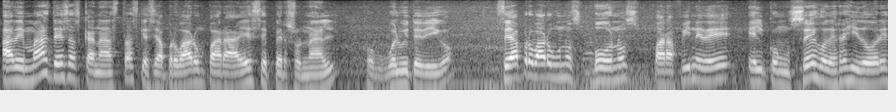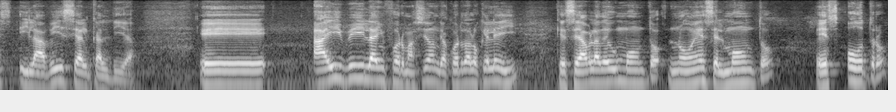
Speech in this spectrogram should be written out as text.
además de esas canastas que se aprobaron para ese personal, como vuelvo y te digo, se aprobaron unos bonos para fines de el Consejo de Regidores y la Vicealcaldía. Eh, ahí vi la información, de acuerdo a lo que leí, que se habla de un monto, no es el monto, es otro.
